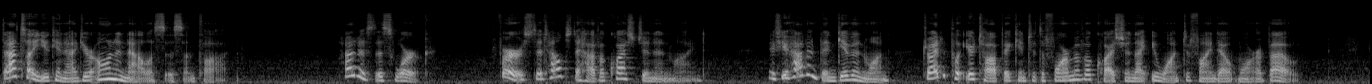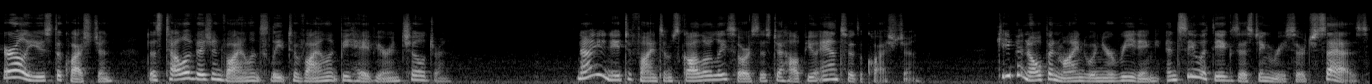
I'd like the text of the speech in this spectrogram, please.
That's how you can add your own analysis and thought. How does this work? First, it helps to have a question in mind. If you haven't been given one, try to put your topic into the form of a question that you want to find out more about. Here I'll use the question, Does television violence lead to violent behavior in children? Now you need to find some scholarly sources to help you answer the question. Keep an open mind when you're reading and see what the existing research says,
